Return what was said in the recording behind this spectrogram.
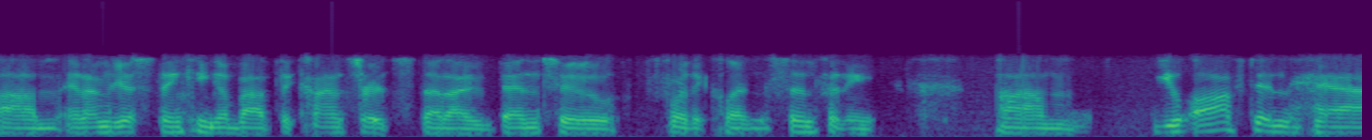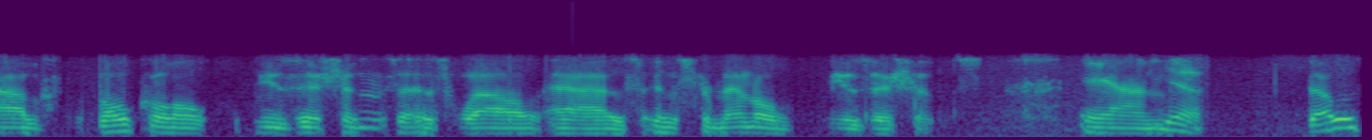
um, and I'm just thinking about the concerts that I've been to for the Clinton Symphony. Um, you often have vocal musicians as well as instrumental musicians, and Yes. those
